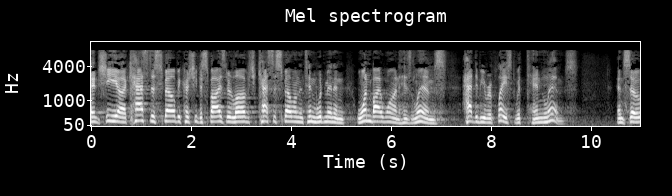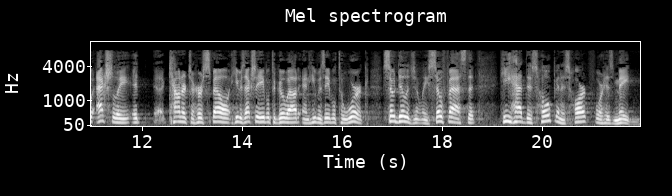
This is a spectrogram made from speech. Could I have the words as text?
and she uh, cast a spell because she despised her love. She cast a spell on the Tin Woodman, and one by one, his limbs had to be replaced with ten limbs. And so actually, it, uh, counter to her spell, he was actually able to go out and he was able to work so diligently, so fast that he had this hope in his heart for his maiden.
